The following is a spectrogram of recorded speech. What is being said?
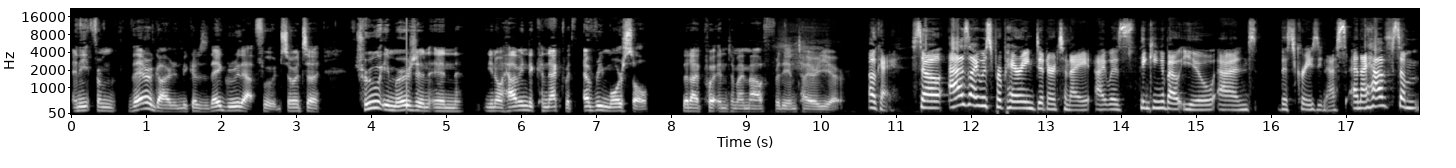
and eat from their garden because they grew that food. So it's a true immersion in, you know, having to connect with every morsel that I put into my mouth for the entire year. Okay. So as I was preparing dinner tonight, I was thinking about you and this craziness. And I have some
